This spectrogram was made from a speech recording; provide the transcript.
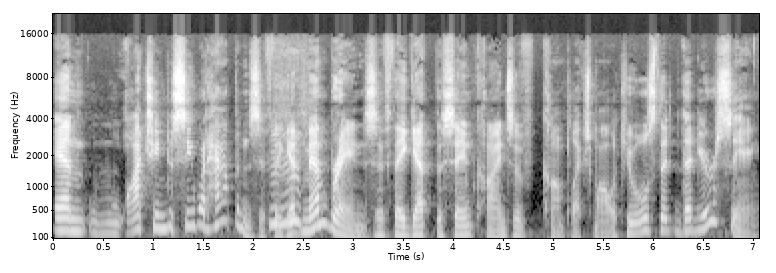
and watching to see what happens if they Mm-hmm. get membranes if they get the same kinds of complex molecules that that you're seeing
